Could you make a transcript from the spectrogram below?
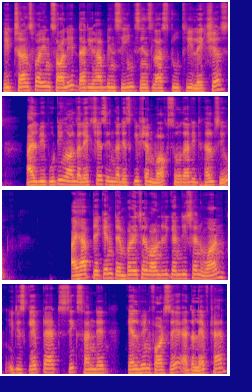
heat transfer in solid that you have been seeing since last two three lectures. I'll be putting all the lectures in the description box so that it helps you. I have taken temperature boundary condition 1. It is kept at 600 Kelvin for say at the left hand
